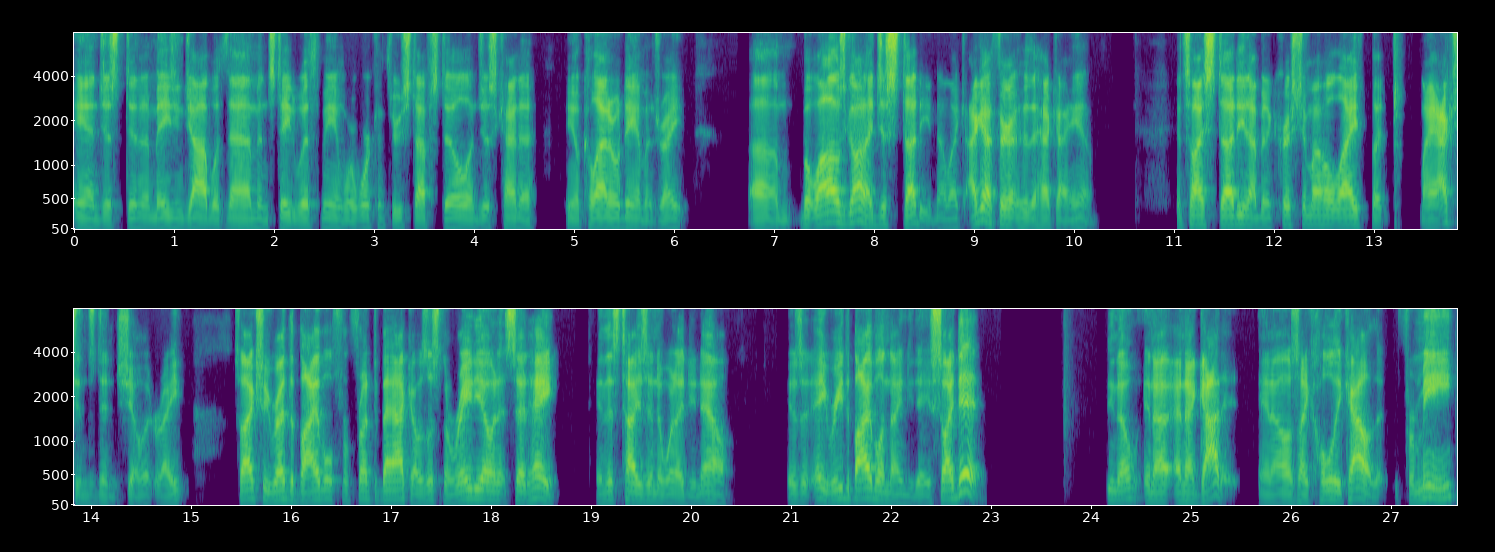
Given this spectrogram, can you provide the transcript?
and just did an amazing job with them and stayed with me. And we're working through stuff still and just kind of, you know, collateral damage, right? Um, but while I was gone, I just studied. And I'm like, I got to figure out who the heck I am. And so I studied. I've been a Christian my whole life, but my actions didn't show it, right? So I actually read the Bible from front to back. I was listening to radio and it said, Hey, and this ties into what I do now. It was, Hey, read the Bible in 90 days. So I did, you know, and I, and I got it. And I was like, holy cow, that for me,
